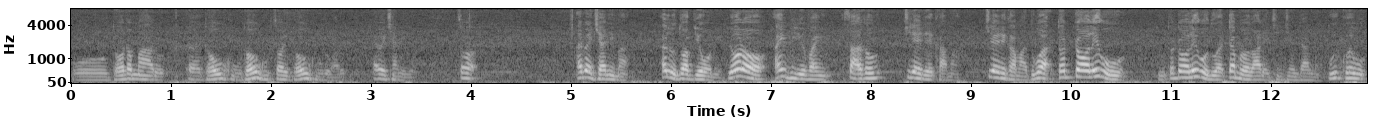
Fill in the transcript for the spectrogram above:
ဟိုဒေါတမတို့အဲဒေါဟုဒေါဟု sorry ဒေါဟုတို့ပါလေအဲ့ဘက်ချန်နေပေါ့ဆိုတော့အဲ့ဘက်ချန်နေမှာအဲ့လိုတော့ပြောနေပြောတော့အဲ့ဗီဒီယိုဖိုင်စာဆုံးကြည့်လိုက်တဲ့အခါမှာကြ ကြည့်တဲ့အခါမှာ तू ကတော်တော်လေးကို तू တော်တော်လေးကို तू ကတက်မတော်သားတွေချင်းချင်းတန်းတယ်ဝေးခွဲဖို့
